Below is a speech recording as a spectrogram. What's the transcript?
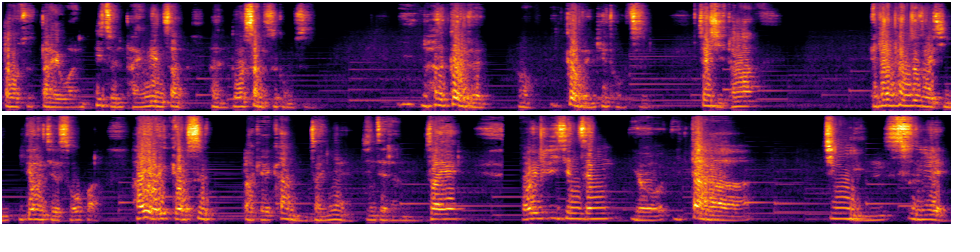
到处台湾，一直台面上很多上市公司，他的个人哦，个人去投资，这是他一旦探出这些一定要的手法，还有一个是大家看唔在业，真侪人唔知。侯玉立先生有一大经营事业，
